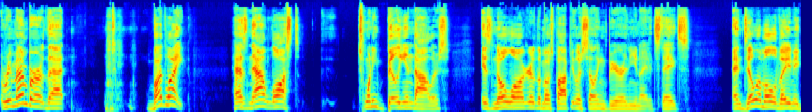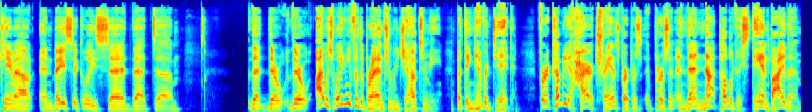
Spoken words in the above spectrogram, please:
remember that Bud Light has now lost twenty billion dollars. Is no longer the most popular selling beer in the United States. And Dylan Mulvaney came out and basically said that um, that there there I was waiting for the brand to reach out to me, but they never did. For a company to hire a trans person and then not publicly stand by them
